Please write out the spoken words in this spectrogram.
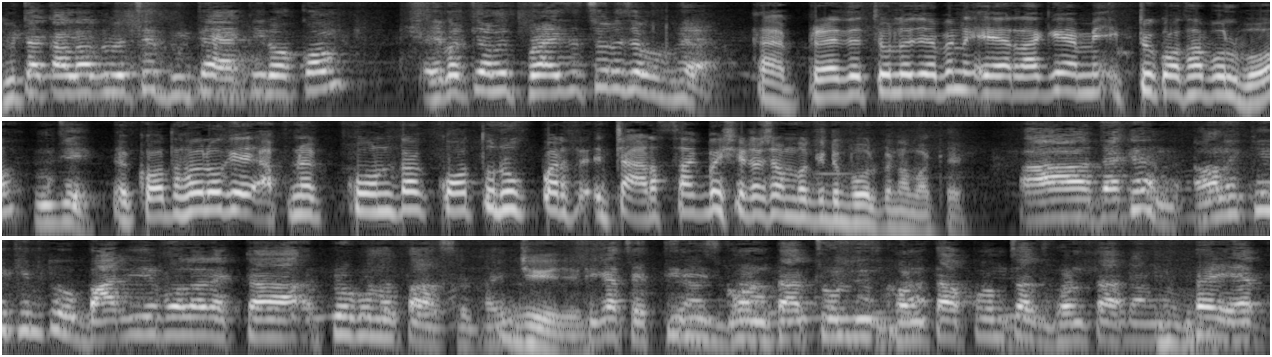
দুইটা কালার রয়েছে দুইটা একই রকম। এবার কি আমি চলে যাব ভাইয়া? হ্যাঁ প্রাইজে চলে যাবেন। এর আগে আমি একটু কথা বলব। জি। কথা হলো কি আপনার কোনটা কত রূপ চার্জ থাকবে সেটা সম্পর্কে একটু বলবেন আমাকে। দেখেন অনেকে কিন্তু বাড়িয়ে বলার একটা প্রবণতা আছে ভাই। ঠিক আছে তিরিশ ঘণ্টা চল্লিশ ঘণ্টা পঞ্চাশ ঘণ্টা। ভাই এত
